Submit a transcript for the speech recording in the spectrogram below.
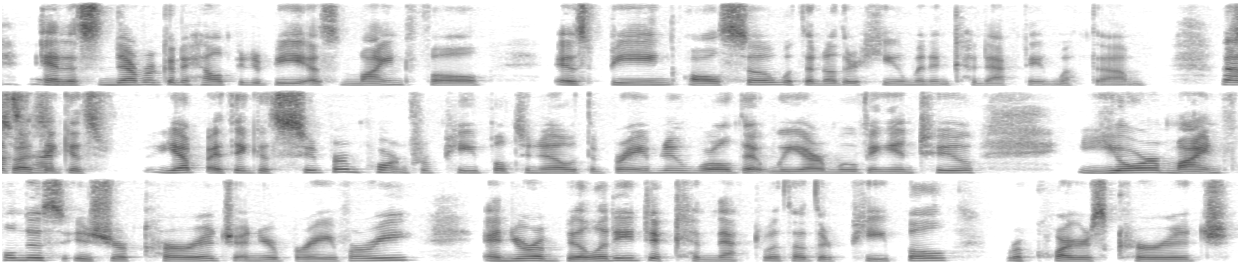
Mm-hmm. And it's never going to help you to be as mindful as being also with another human and connecting with them. That's so I right. think it's yep, I think it's super important for people to know with the brave new world that we are moving into, your mindfulness is your courage and your bravery and your ability to connect with other people requires courage,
